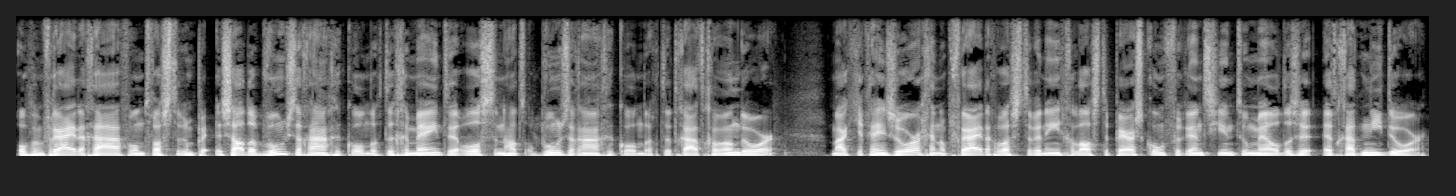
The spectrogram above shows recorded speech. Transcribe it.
op een vrijdagavond was er een. Ze hadden op woensdag aangekondigd. De gemeente Austin had op woensdag aangekondigd. Het gaat gewoon door. Maak je geen zorgen. En op vrijdag was er een ingelaste persconferentie. En toen melden ze: het gaat niet door.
